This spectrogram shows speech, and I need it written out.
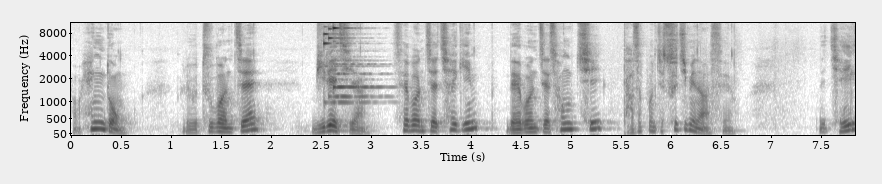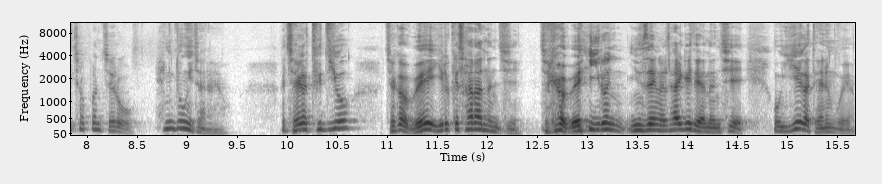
어, 행동, 그리고 두 번째 미래지향, 세 번째 책임, 네 번째 성취, 다섯 번째 수집이 나왔어요. 제일 첫 번째로 행동이잖아요. 제가 드디어 제가 왜 이렇게 살았는지, 제가 왜 이런 인생을 살게 되었는지 어, 이해가 되는 거예요.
